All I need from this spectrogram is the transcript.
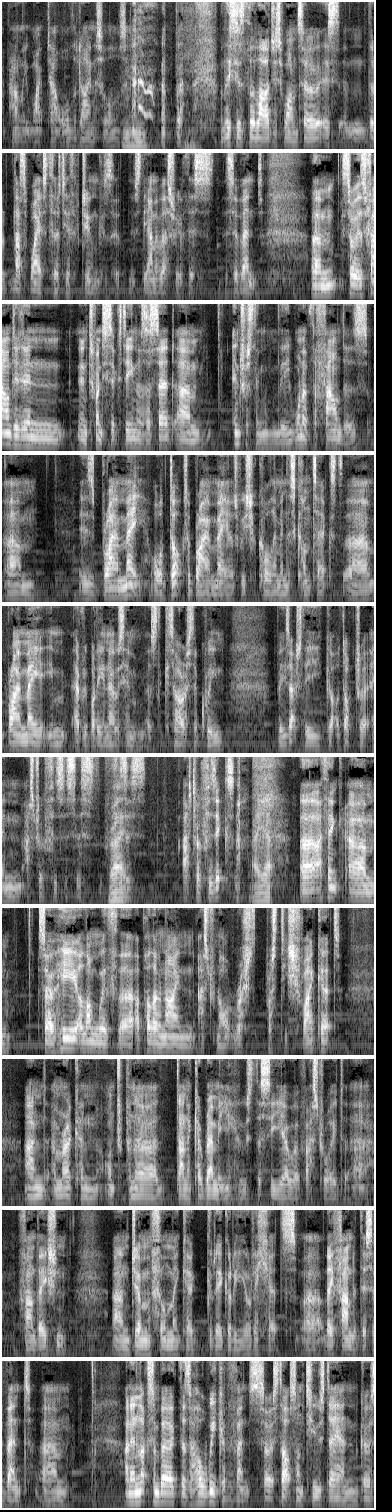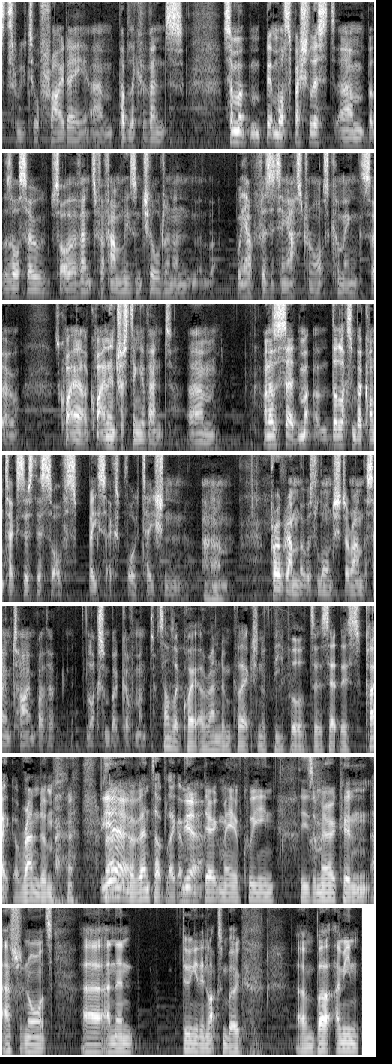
apparently wiped out all the dinosaurs. Mm-hmm. but, but, this is the largest one, so the, that's why it's 30th of June because it's the anniversary of this this event. Um, so it was founded in in 2016, as I said. Um, interestingly, one of the founders. Um, is Brian May, or Dr. Brian May, as we should call him in this context. Uh, Brian May, everybody knows him as the guitarist of Queen, but he's actually got a doctorate in astrophysics. Right. Physics, astrophysics. Ah, yeah. Uh, I think um, so. He, along with uh, Apollo 9 astronaut Rusty Schweickart and American entrepreneur Danica Remy, who's the CEO of Asteroid uh, Foundation, and German filmmaker Gregory Richters, uh, they founded this event. Um, and in Luxembourg, there's a whole week of events. So it starts on Tuesday and goes through till Friday. Um, public events, some are a bit more specialist, um, but there's also sort of events for families and children, and we have visiting astronauts coming. So it's quite a, quite an interesting event. Um, and as I said, the Luxembourg context is this sort of space exploitation mm-hmm. program that was launched around the same time by the Luxembourg government. Sounds like quite a random collection of people to set this quite a random, random yeah. event up. Like I mean, yeah. Derek May of Queen, these American astronauts, uh, and then doing it in Luxembourg. Um, but I mean,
